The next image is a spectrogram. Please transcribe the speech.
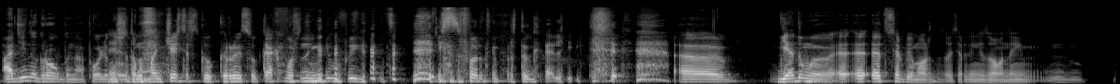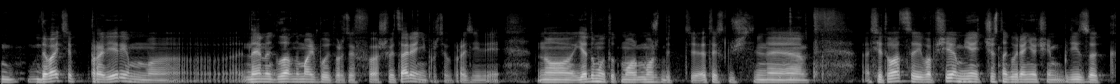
один игрок бы на поле был. Конечно, там манчестерскую крысу как можно не выиграть из сборной Португалии? Я думаю, э- э- эту Сербию можно назвать организованной. Давайте проверим. Э, Наверное, главный матч будет против Швейцарии, а не против Бразилии. Но я думаю, тут мо- может быть это исключительная ситуация. И вообще, мне, честно говоря, не очень близок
